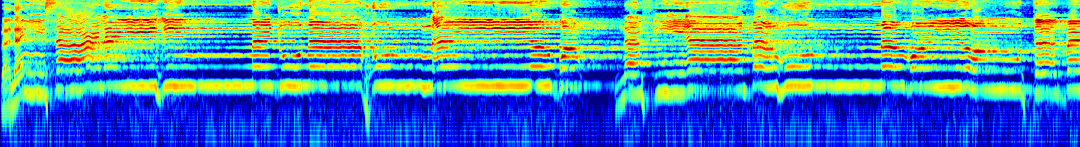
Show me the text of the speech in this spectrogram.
فليس عليهن جناح أن يضعن ثيابهن غير متبرجات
